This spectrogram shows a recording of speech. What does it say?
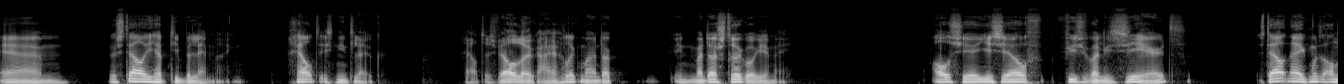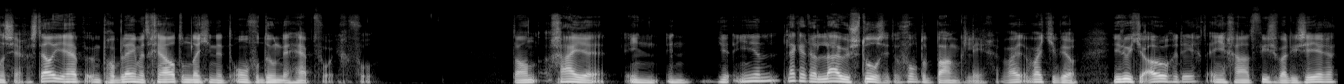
Um, dus stel je hebt die belemmering. Geld is niet leuk. Geld is wel leuk eigenlijk, maar daar, in, maar daar struggle je mee. Als je jezelf visualiseert Stel, nee, ik moet het anders zeggen. Stel je hebt een probleem met geld omdat je het onvoldoende hebt voor je gevoel. Dan ga je in, in, je, in je lekkere luie stoel zitten, of op de bank liggen, wat je wil. Je doet je ogen dicht en je gaat visualiseren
